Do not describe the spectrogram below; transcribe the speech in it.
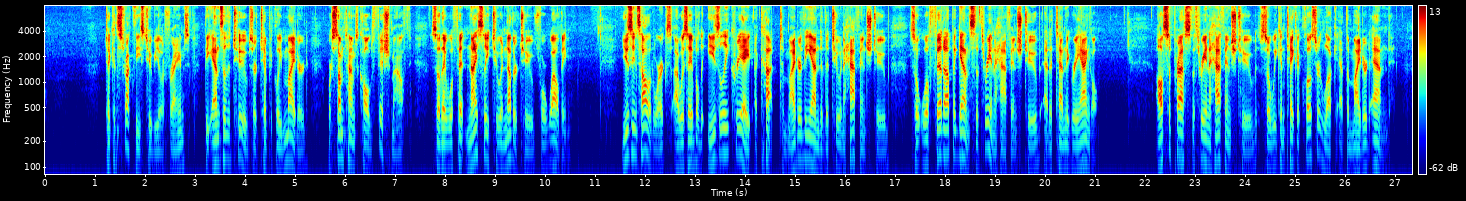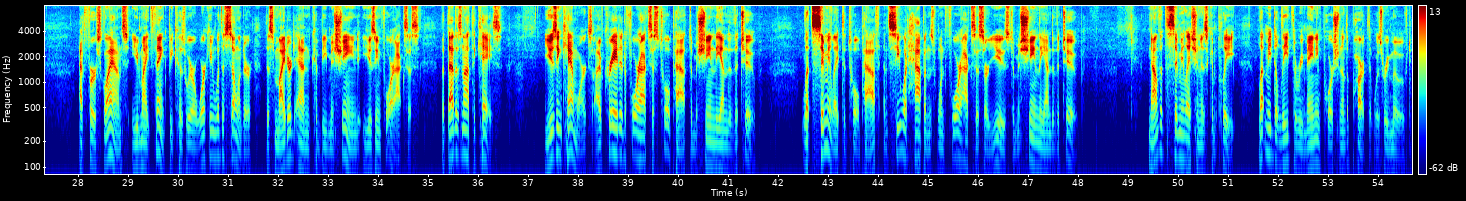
To construct these tubular frames, the ends of the tubes are typically mitered, or sometimes called fish-mouthed, so they will fit nicely to another tube for welding. Using SOLIDWORKS, I was able to easily create a cut to miter the end of the 2.5 inch tube so it will fit up against the 3.5 inch tube at a 10 degree angle. I'll suppress the 3.5 inch tube so we can take a closer look at the mitered end. At first glance, you might think because we are working with a cylinder, this mitered end could be machined using 4-axis, but that is not the case. Using CamWorks, I've created a 4-axis toolpath to machine the end of the tube. Let's simulate the toolpath and see what happens when 4-axis are used to machine the end of the tube. Now that the simulation is complete, let me delete the remaining portion of the part that was removed.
